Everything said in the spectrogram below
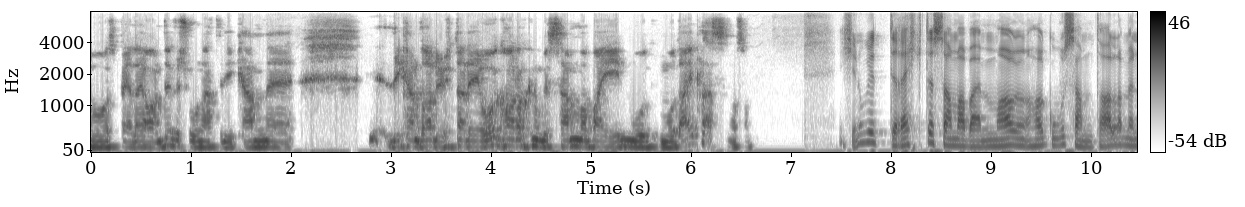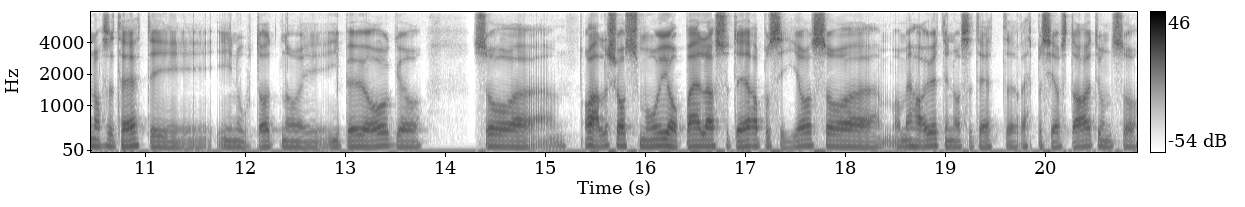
og spille i annen divisjon, at de kan, de kan dra nytte av det òg. Har dere noe samarbeid inn mot, mot de plassene? og sånt? ikke noe direkte samarbeid, vi har, har gode samtaler med universitetet i, i Notodden og i, i Bø òg. Eh, og alle hos oss må jobbe eller studere på sida, eh, og vi har jo et universitet rett på sida av stadion, så,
